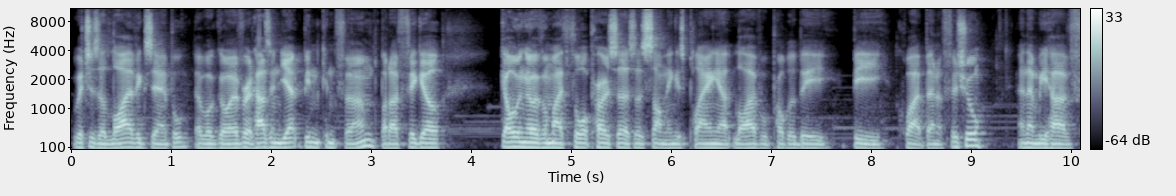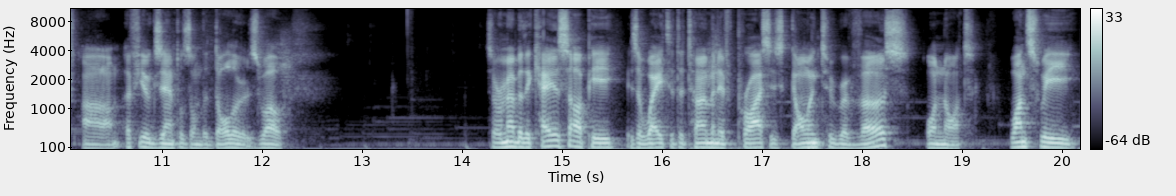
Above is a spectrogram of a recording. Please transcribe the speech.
which is a live example that we'll go over. It hasn't yet been confirmed, but I figure going over my thought process as something is playing out live will probably be quite beneficial. And then we have um, a few examples on the dollar as well. So remember the KSRP is a way to determine if price is going to reverse or not. Once we,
